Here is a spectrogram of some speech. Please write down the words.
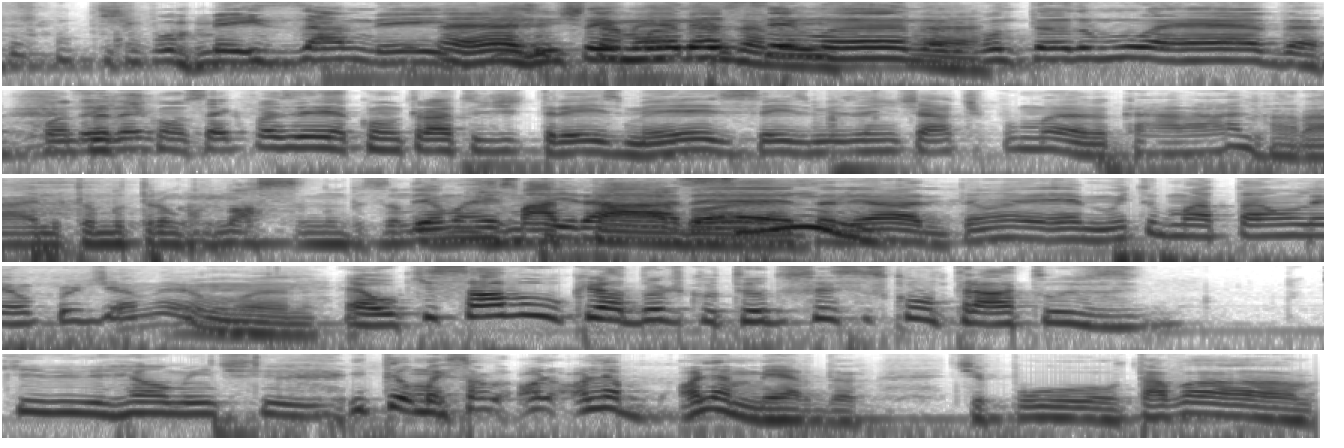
tipo, mês a mês. É, a gente também é semana mês a a mês. semana, É. contando moeda. Quando a Será- gente consegue fazer contrato de três meses, seis meses, a gente já, tipo, mano, caralho. Caralho, tamo tranquilo. Nossa, não precisamos Deu uma nos matar agora. é, tá ligado? Então é, é muito matar um leão por dia mesmo, mano. É, o que salva o criador de conteúdo são esses contratos que realmente. Então, mas sabe, olha, olha, olha a merda. Tipo, tava.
